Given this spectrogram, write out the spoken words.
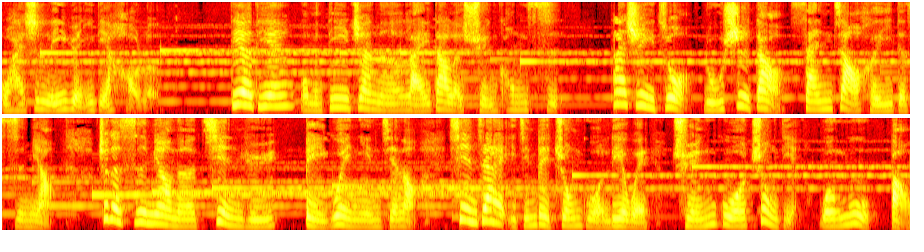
我还是离远一点好了。第二天，我们第一站呢，来到了悬空寺。它是一座儒释道三教合一的寺庙。这个寺庙呢，建于北魏年间哦，现在已经被中国列为全国重点文物保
